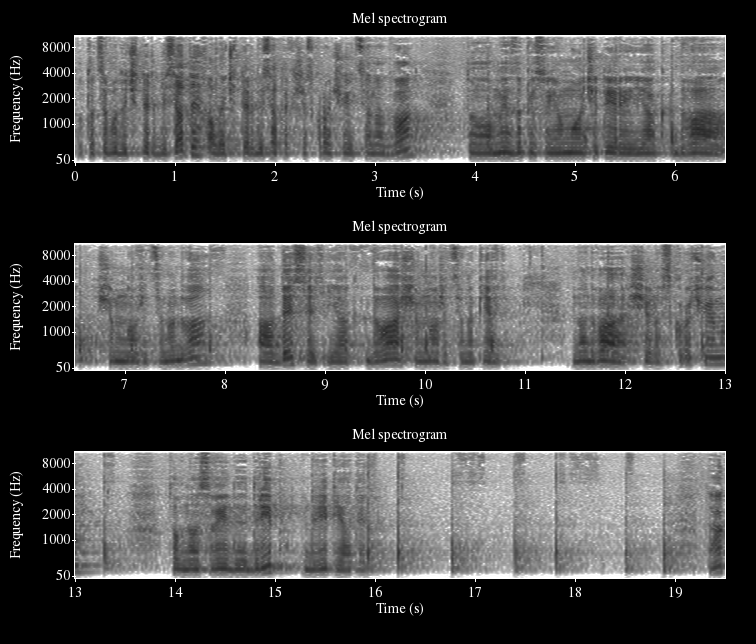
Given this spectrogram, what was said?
Тобто це буде 4 десятих, але 4 десятих ще скорочується на 2. То ми записуємо 4 як 2, що множиться на 2, а 10 як 2, що множиться на 5. На 2 ще раз скорочуємо. То в нас вийде дріб 2 п'ятих. Так?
